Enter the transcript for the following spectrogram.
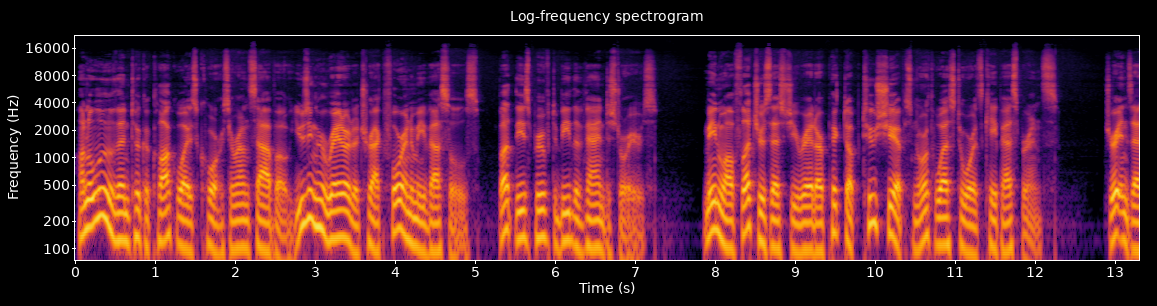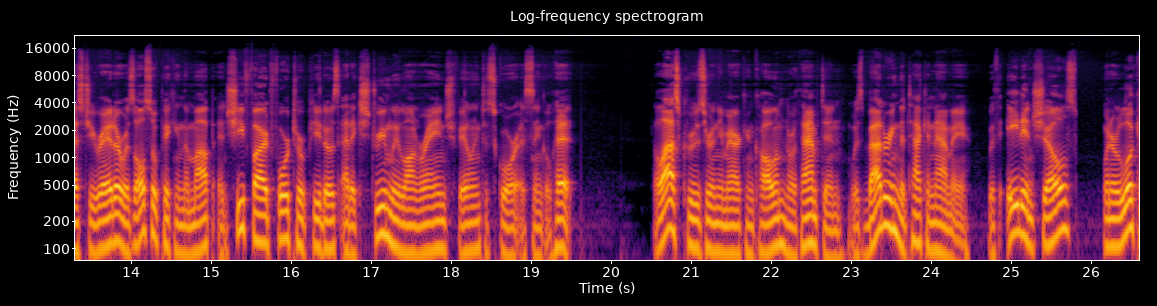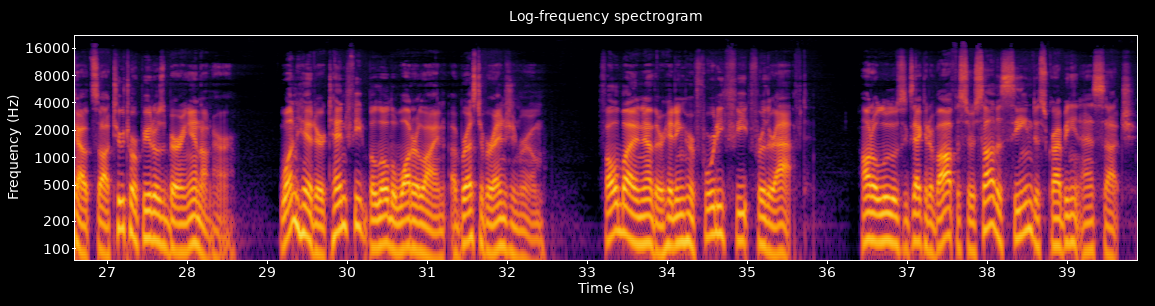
Honolulu then took a clockwise course around Savo, using her radar to track four enemy vessels, but these proved to be the van destroyers. Meanwhile, Fletcher's SG radar picked up two ships northwest towards Cape Esperance. Drayton's SG radar was also picking them up, and she fired four torpedoes at extremely long range, failing to score a single hit. The last cruiser in the American column, Northampton, was battering the Takanami with 8 inch shells when her lookout saw two torpedoes bearing in on her. One hit her 10 feet below the waterline, abreast of her engine room, followed by another hitting her 40 feet further aft. Honolulu's executive officer saw the scene, describing it as such.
